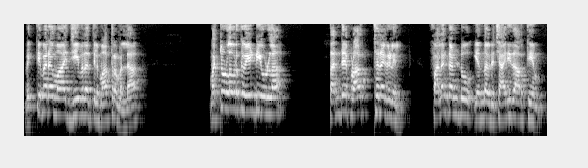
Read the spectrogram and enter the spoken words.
വ്യക്തിപരമായ ജീവിതത്തിൽ മാത്രമല്ല മറ്റുള്ളവർക്ക് വേണ്ടിയുള്ള തന്റെ പ്രാർത്ഥനകളിൽ ഫലം കണ്ടു എന്ന ഒരു ചാരിതാർത്ഥ്യം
